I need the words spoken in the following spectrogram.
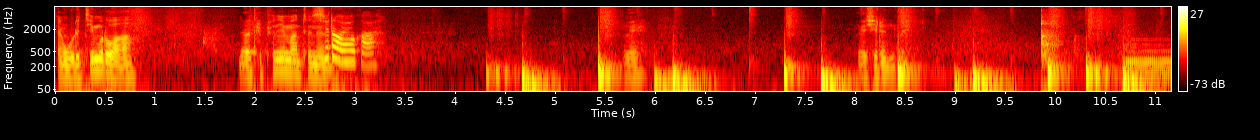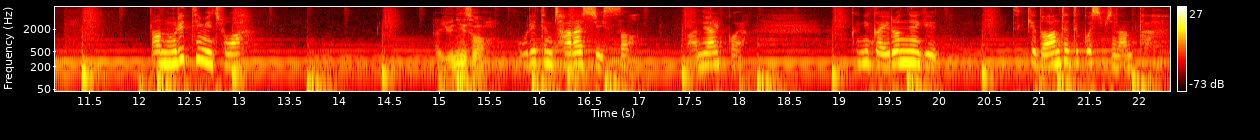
그냥 우리 팀으로 와. 내가 대표님한테는 싫어, 혀가. 왜? 왜 싫은데? 난 우리 팀이 좋아. 야, 윤희서 우리 팀 잘할 수 있어. 많이 할 거야. 그니까 이런 얘기 특히 너한테 듣고 싶진 않다.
